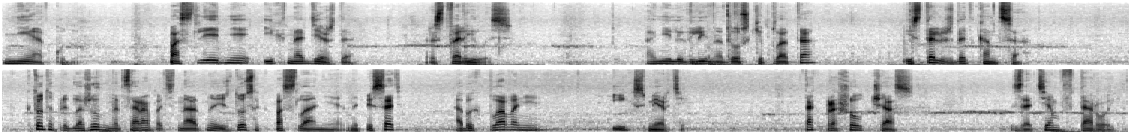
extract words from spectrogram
неоткуда. Последняя их надежда растворилась. Они легли на доски плота и стали ждать конца. Кто-то предложил нацарапать на одной из досок послание, написать об их плавании и их смерти. Так прошел час, затем второй —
